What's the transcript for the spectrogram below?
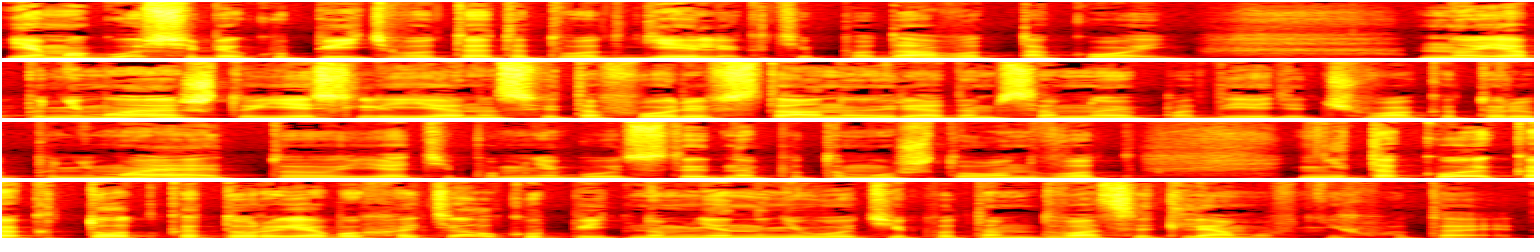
Я могу себе купить вот этот вот гелик, типа, да, вот такой. Но я понимаю, что если я на светофоре встану и рядом со мной подъедет чувак, который понимает, то я, типа, мне будет стыдно, потому что он вот не такой, как тот, который я бы хотел купить, но мне на него, типа, там 20 лямов не хватает.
